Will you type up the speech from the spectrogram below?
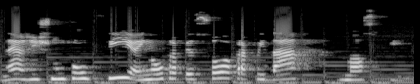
né, a gente não confia em outra pessoa para cuidar do nosso filho.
